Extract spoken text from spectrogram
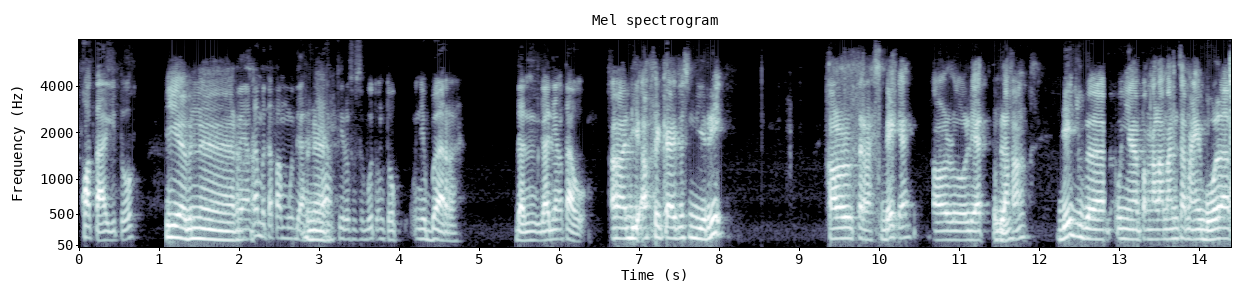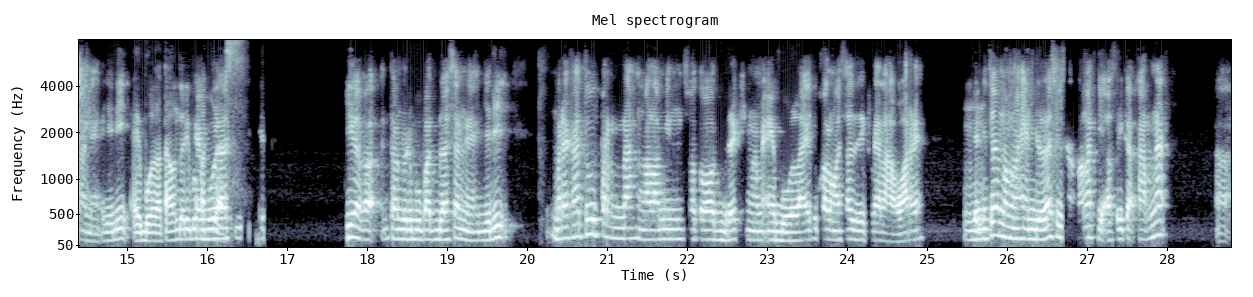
kota gitu. Iya benar. Bayangkan betapa mudahnya Benar. virus tersebut untuk menyebar dan gak ada yang tahu. Eh, di Afrika itu sendiri kalau flashback ya, kalau lu lihat ke Hmm. belakang, dia juga punya pengalaman sama Ebola kan ya. Jadi Ebola tahun 2014. Ebola Iya kak, tahun 2014-an ya. Jadi mereka tuh pernah ngalamin suatu outbreak yang namanya Ebola itu kalau nggak salah dari kelelawar ya. Dan Mhm. itu emang handle-nya susah banget di Afrika karena uh,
